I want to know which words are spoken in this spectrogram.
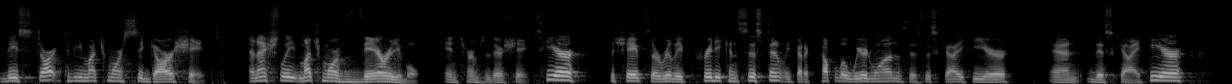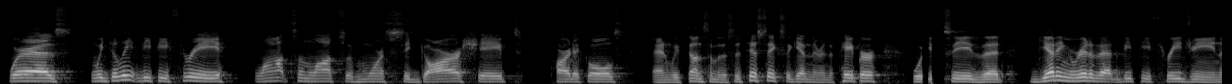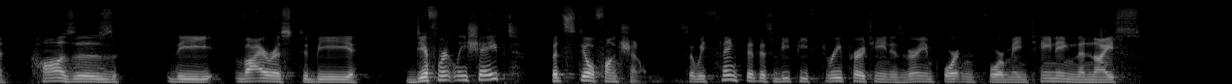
these start to be much more cigar shaped and actually much more variable in terms of their shapes. Here, the shapes are really pretty consistent. We've got a couple of weird ones. There's this guy here and this guy here. Whereas when we delete VP3, lots and lots of more cigar-shaped particles. And we've done some of the statistics. Again, they're in the paper. You see that getting rid of that VP3 gene causes the virus to be differently shaped, but still functional. So we think that this VP3 protein is very important for maintaining the nice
